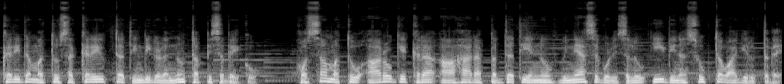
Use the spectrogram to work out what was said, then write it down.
ಕರಿದ ಮತ್ತು ಸಕ್ಕರೆಯುಕ್ತ ತಿಂಡಿಗಳನ್ನು ತಪ್ಪಿಸಬೇಕು. ಹೊಸ ಮತ್ತು ಆರೋಗ್ಯಕರ ಆಹಾರ ಪದ್ಧತಿಯನ್ನು ವಿನ್ಯಾಸಗೊಳಿಸಲು ಈ ದಿನ ಸೂಕ್ತವಾಗಿರುತ್ತದೆ.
